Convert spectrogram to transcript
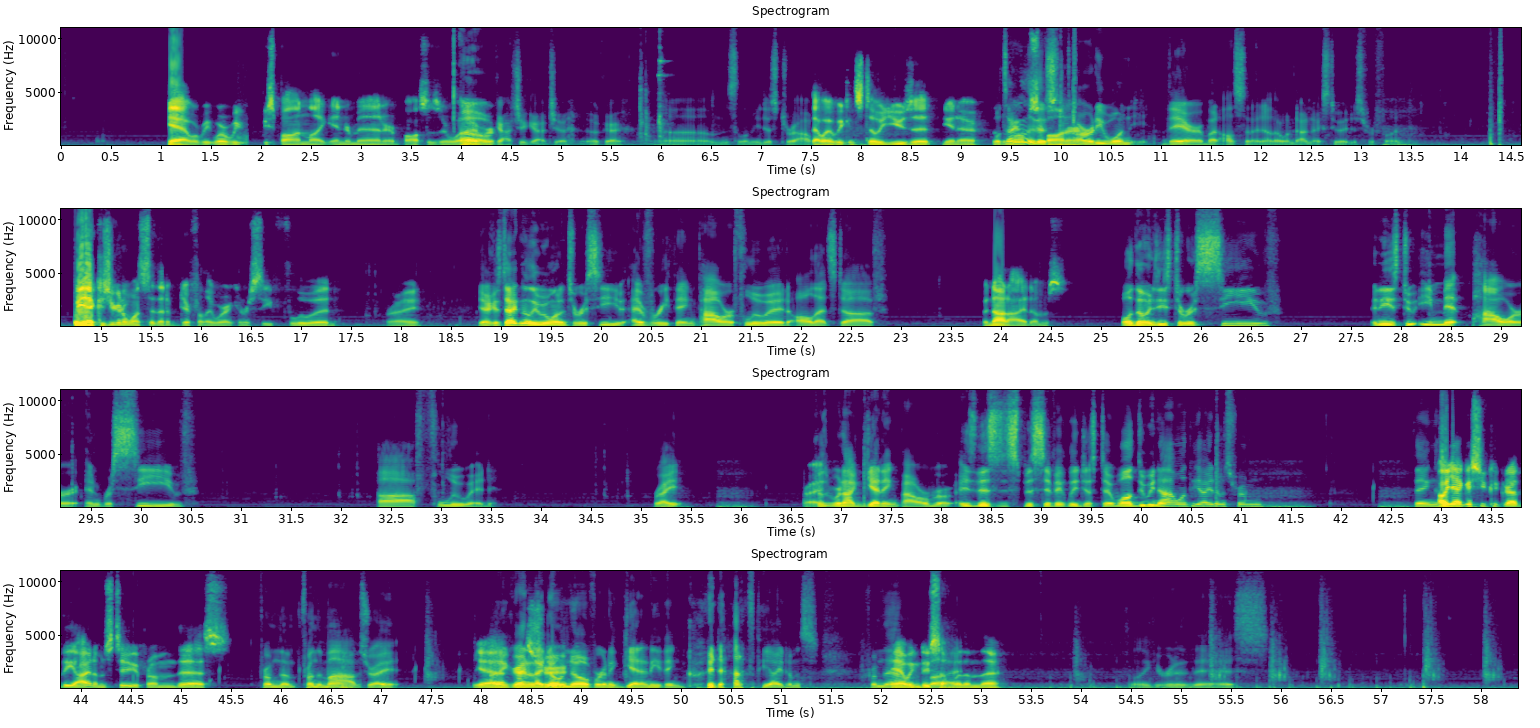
Yeah, where we where we spawn like Endermen or bosses or whatever. Oh, whatever. gotcha, gotcha. Okay. Um, so let me just drop. that way we can still use it, you know. Well, for the mob technically, there's already one there, but I'll set another one down next to it just for fun. Well, yeah, because you're gonna want to set that up differently where it can receive fluid, right? Yeah, because technically we wanted to receive everything power, fluid, all that stuff. But not items. Well, no, it needs to receive. It needs to emit power and receive uh, fluid. Right? Right. Because we're not getting power. Is this specifically just to. Well, do we not want the items from things? Oh yeah, I guess you could grab the items too from this. From the, from the mobs, right? Yeah. I mean, granted, I don't know if we're going to get anything good out of the items from them. Yeah, we can do something with them though. So let me get rid of this.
